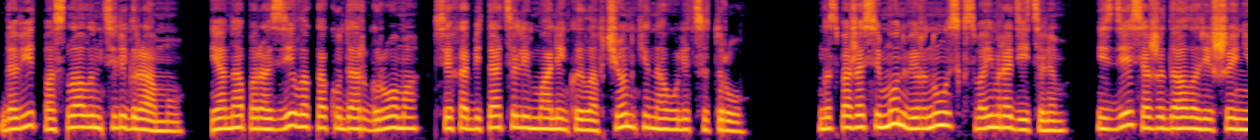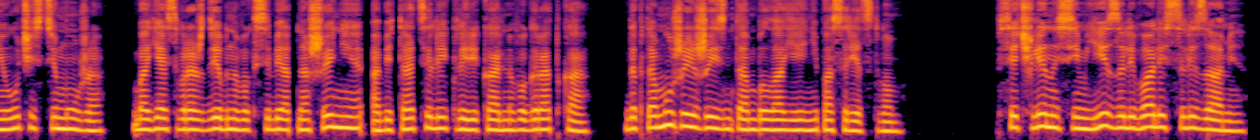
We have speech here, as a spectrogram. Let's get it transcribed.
Давид послал им телеграмму, и она поразила, как удар грома, всех обитателей маленькой ловчонки на улице Тру. Госпожа Симон вернулась к своим родителям и здесь ожидала решения участи мужа, боясь враждебного к себе отношения обитателей клерикального городка. Да к тому же и жизнь там была ей непосредством. Все члены семьи заливались слезами.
